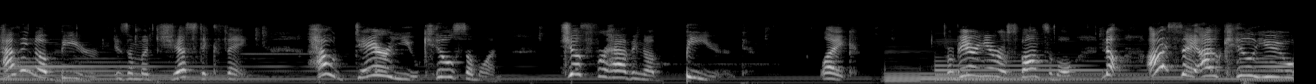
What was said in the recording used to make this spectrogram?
having a beard is a majestic thing. How dare you kill someone just for having a beard? Like, for being irresponsible. No, I say I'll kill you.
